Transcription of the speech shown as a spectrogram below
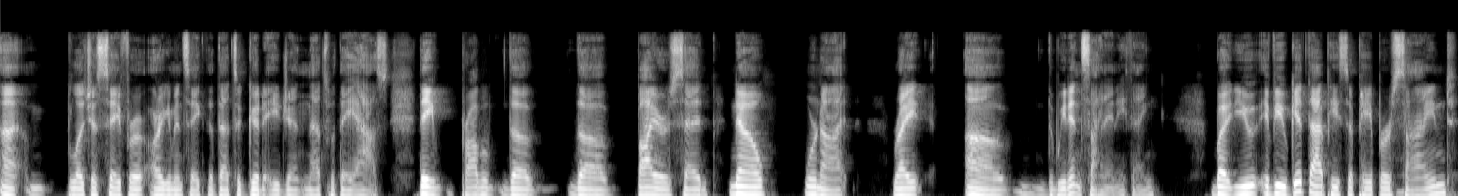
Uh, let's just say, for argument's sake, that that's a good agent, and that's what they asked. They probably the the buyers said, "No, we're not." Right? Uh, we didn't sign anything, but you if you get that piece of paper signed,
